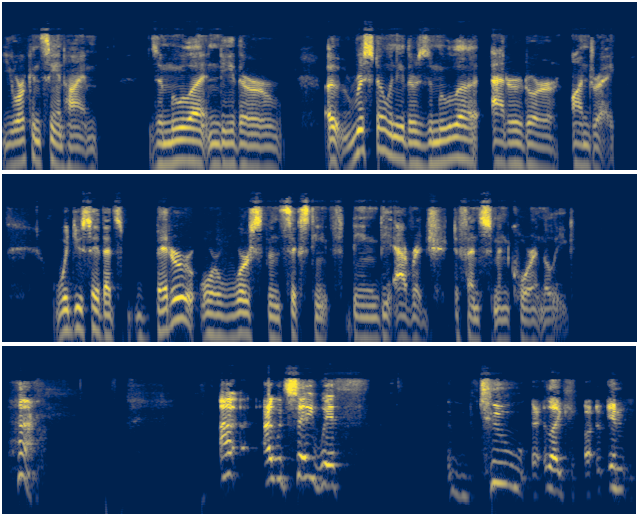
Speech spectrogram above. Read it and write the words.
York and Sanheim, Zamula and either uh, Risto and either Zamula, Attard, or Andrae. Would you say that's better or worse than 16th, being the average defenseman core in the league? Huh. I I would say with two like uh, in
